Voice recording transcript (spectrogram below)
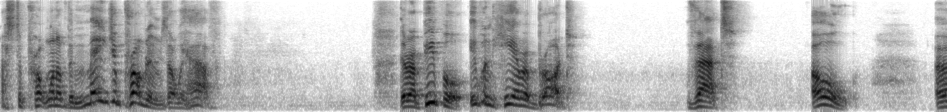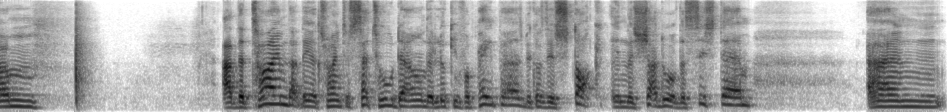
That's the one of the major problems that we have. There are people, even here abroad, that, oh, um, At the time that they are trying to settle down, they're looking for papers because they're stuck in the shadow of the system. And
